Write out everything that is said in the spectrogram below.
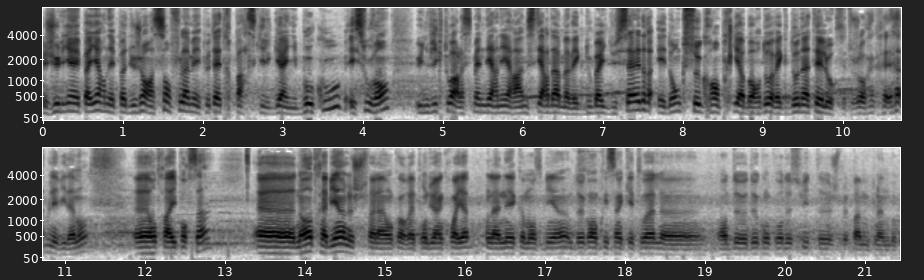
Julien Epaillard n'est pas du genre à s'enflammer, peut-être parce qu'il gagne beaucoup et souvent. Une victoire la semaine dernière à Amsterdam avec Dubaï du Cèdre et donc ce Grand Prix à Bordeaux avec Donatello. C'est toujours agréable évidemment. Euh, on travaille pour ça. Euh, non, très bien, le cheval a encore répondu incroyable. L'année commence bien, deux Grands Prix 5 étoiles euh, en deux, deux, concours de suite, euh, je ne peux pas me plaindre beaucoup.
